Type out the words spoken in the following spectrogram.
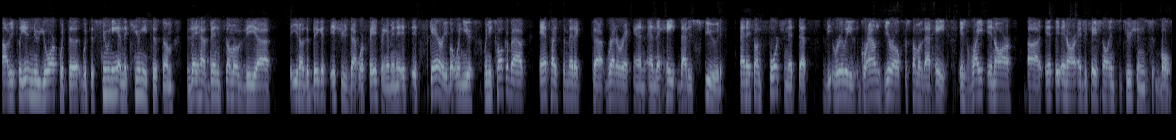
obviously in New York with the with the SUNY and the CUNY system, they have been some of the uh, you know the biggest issues that we're facing. I mean, it's it's scary, but when you when you talk about anti-Semitic uh, rhetoric and and the hate that is spewed, and it's unfortunate that the really ground zero for some of that hate is right in our uh, in, in our educational institutions, both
